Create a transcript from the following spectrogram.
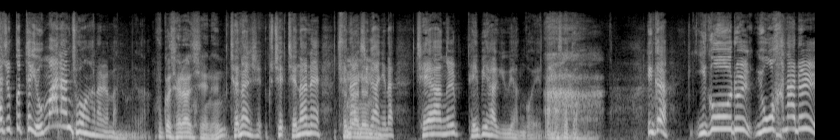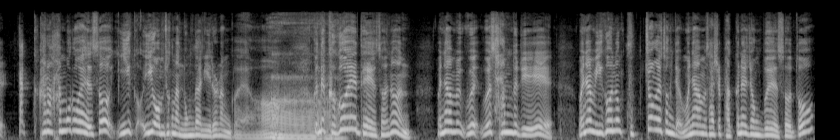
아주 끝에 요만한 조항 하나를 만듭니다. 국가 재난 시에는 재난 시 재, 재난의 재난 시가 아니라 재앙을 대비하기 위한 거에 대해서도. 아. 그러니까 이거를 요 하나를 딱 하나 함으로 해서 이, 이 엄청난 농단이 일어난 거예요. 아. 근데 그거에 대해서는 왜냐하면 왜, 왜 사람들이 왜냐하면 이거는 국정의 성재 왜냐하면 사실 박근혜 정부에서도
